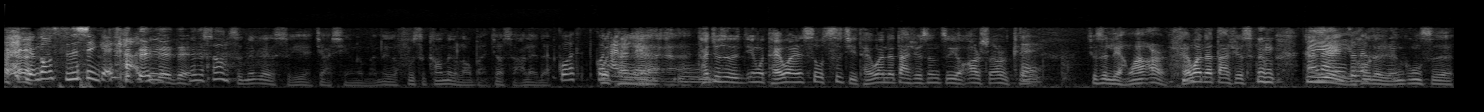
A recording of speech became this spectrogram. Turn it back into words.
员工私信给他。对对对。那个上次那个谁也加薪了嘛？那个富士康那个老板叫啥来着？郭郭台铭。他就是因为台湾受刺激，台湾的大学生只有二。二十二 k，就是两万二。台湾的大学生 毕业以后的人工是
